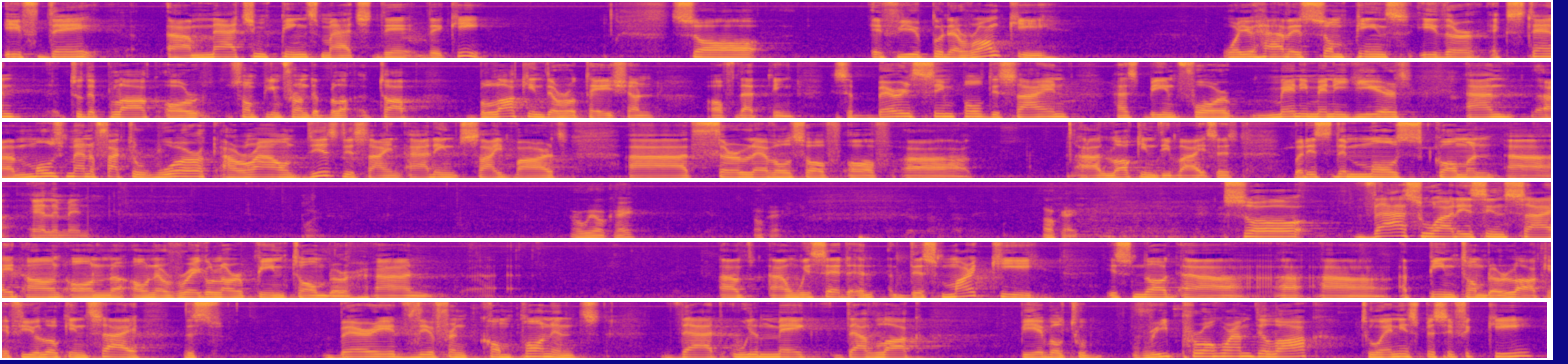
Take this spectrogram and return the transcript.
if the uh, matching pins match the, the key. So if you put a wrong key, what you have is some pins either extend to the plug or some pin from the blo top blocking the rotation of that pin. It's a very simple design, has been for many, many years, and uh, most manufacturers work around this design, adding sidebars, uh, third levels of, of uh, uh locking devices, but it's the most common uh, element. Are we okay? Okay. Okay. So that's what is inside on, on, on a regular pin tumbler. And, uh, and we said uh, the smart key is not uh, a, a, pin tumbler lock. If you look inside, there's very different components that will make that lock be able to reprogram the lock to any specific key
